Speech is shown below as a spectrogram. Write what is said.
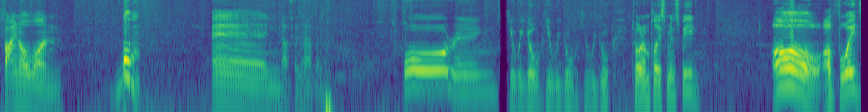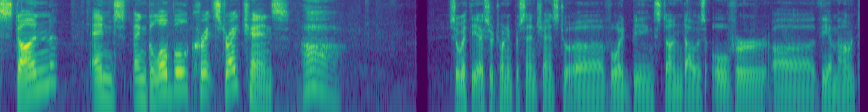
Final one. Boom! And nothing happened. Boring. Here we go, here we go, here we go. Totem placement speed. Oh! Avoid stun? And and global crit strike chance. so with the extra 20% chance to uh, avoid being stunned, I was over uh, the amount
